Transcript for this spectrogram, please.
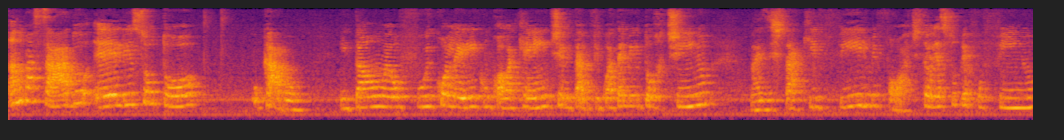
ano passado ele soltou o cabo. Então eu fui, colei com cola quente, ele tá, ficou até meio tortinho, mas está aqui firme e forte. Então ele é super fofinho.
